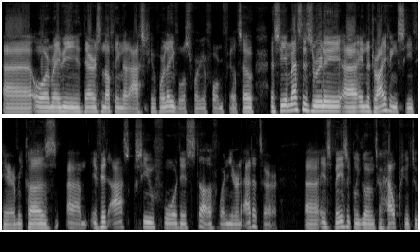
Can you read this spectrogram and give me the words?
Uh, or maybe there's nothing that asks you for labels for your form field. So a CMS is really uh, in the driving seat here because um, if it asks you for this stuff when you're an editor, uh, it's basically going to help you to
